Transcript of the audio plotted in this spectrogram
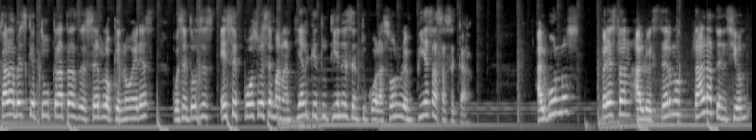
cada vez que tú tratas de ser lo que no eres, pues entonces ese pozo, ese manantial que tú tienes en tu corazón lo empiezas a secar. Algunos prestan a lo externo tal atención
